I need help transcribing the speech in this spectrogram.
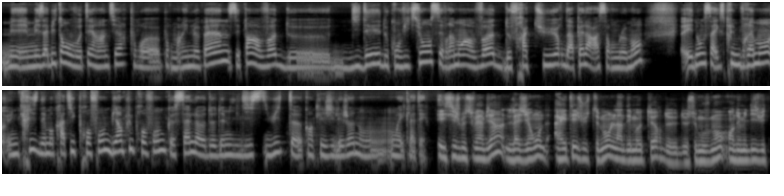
mes, mes habitants ont voté à un tiers pour euh, pour Marine Le Pen. C'est pas un vote de d'idées, de conviction. C'est vraiment un vote de fracture, d'appel à rassemblement. Et donc ça exprime vraiment une crise démocratique profonde, bien plus profonde que celle de 2018 euh, quand les gilets jaunes ont, ont éclaté. Et si je me souviens bien, la Gironde a été justement l'un des moteurs de, de ce mouvement en 2018.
